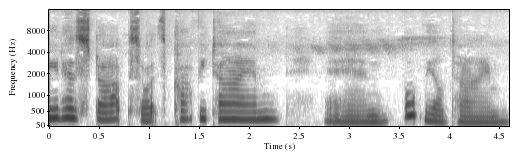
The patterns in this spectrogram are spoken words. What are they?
Rain has stopped, so it's coffee time and oatmeal time.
